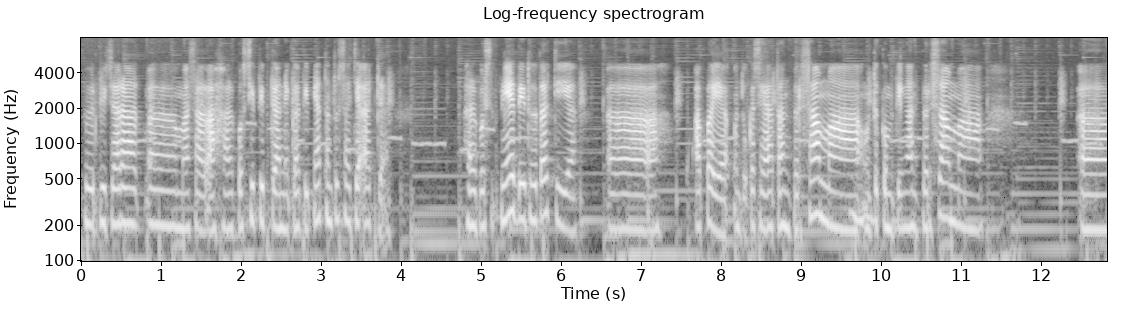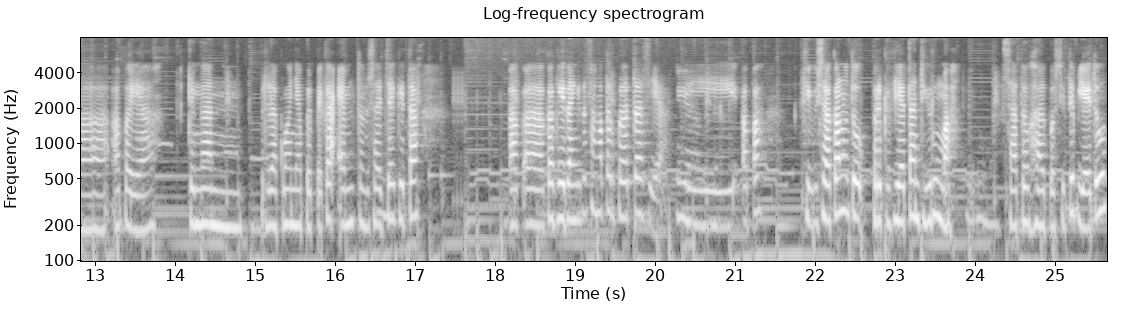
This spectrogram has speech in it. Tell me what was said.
berbicara uh, masalah hal positif dan negatifnya tentu saja ada hal positifnya itu, tadi ya uh, apa ya untuk kesehatan bersama hmm. untuk kepentingan bersama uh, apa ya dengan berlakunya ppkm tentu saja hmm. kita uh, kegiatan kita sangat terbatas ya iya, di benar. apa diusahakan untuk berkegiatan di rumah. Satu hal positif yaitu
